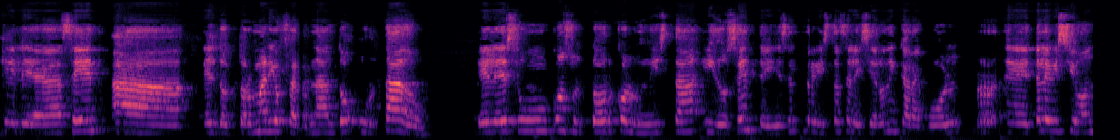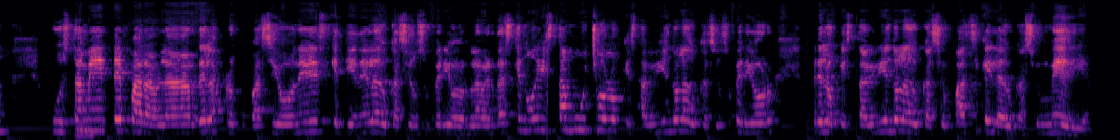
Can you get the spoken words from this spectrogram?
que le hacen a el doctor Mario Fernando Hurtado. Él es un consultor, columnista y docente, y esa entrevista se le hicieron en Caracol Televisión justamente para hablar de las preocupaciones que tiene la educación superior. La verdad es que no dista mucho lo que está viviendo la educación superior de lo que está viviendo la educación básica y la educación media.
